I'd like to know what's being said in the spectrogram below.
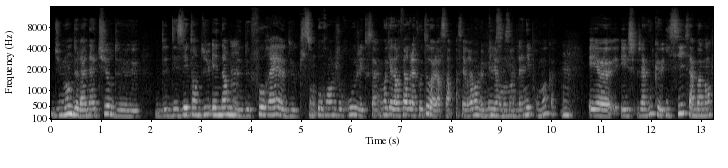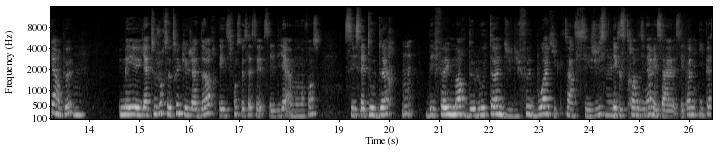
du monde, de la nature, de, de- des étendues énormes Mm. de, de forêts de, qui sont orange, rouge et tout ça. Moi qui adore faire de la photo, alors ça, c'est vraiment le meilleur moment ça. de l'année pour moi. Quoi. Mm. Et, euh, et j'avoue que ici, ça m'a manqué un peu. Mm. Mais il y a toujours ce truc que j'adore, et je pense que ça c'est lié à mon enfance, c'est cette odeur des feuilles mortes de l'automne, du, du feu de bois, qui, c'est juste extraordinaire et ça c'est comme hyper,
